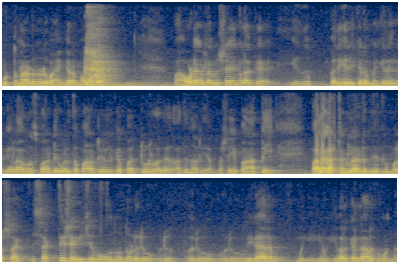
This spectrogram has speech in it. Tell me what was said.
കുട്ടനാടിനോട് ഭയങ്കര മമതയാണ്. അപ്പോൾ അവിടെയുള്ള വിഷയങ്ങളൊക്കെ ഇത് പരിഹരിക്കണമെങ്കിൽ ഒരു കേരള കോൺഗ്രസ് പാർട്ടി പോലത്തെ പാർട്ടികൾക്ക് പറ്റുള്ളൂ അത് അതിനറിയാം. പക്ഷേ ഈ പാർട്ടി പല കഷ്ടങ്ങളായിട്ട് നിൽക്കുമ്പോൾ ശക്തി ശക്തി ക്ഷയിച്ചു പോകുന്നു എന്നുള്ളൊരു ഒരു ഒരു ഒരു വികാരം ഇവർക്ക് എല്ലാവർക്കും ഉണ്ട്.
